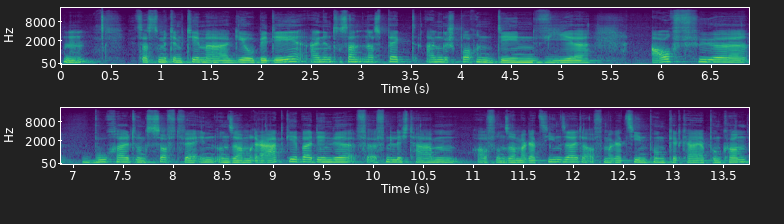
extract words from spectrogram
Mhm. Jetzt hast du mit dem Thema GOBD einen interessanten Aspekt angesprochen, den wir auch für Buchhaltungssoftware in unserem Ratgeber, den wir veröffentlicht haben, auf unserer Magazinseite auf magazin.getkaya.com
